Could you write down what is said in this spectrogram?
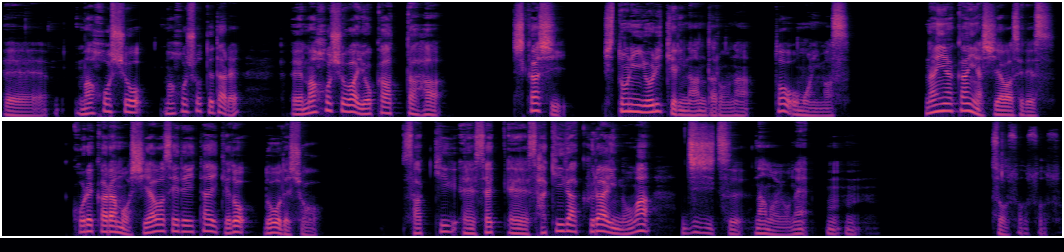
えー、魔法書、魔法書って誰？えー魔法書は良かった派。しかし、人によりけりなんだろうな、と思います。なんやかんや幸せです。これからも幸せでいたいけど、どうでしょう。先、えーえー先が暗いのは事実なのよね。うんうん。そうそうそうそ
